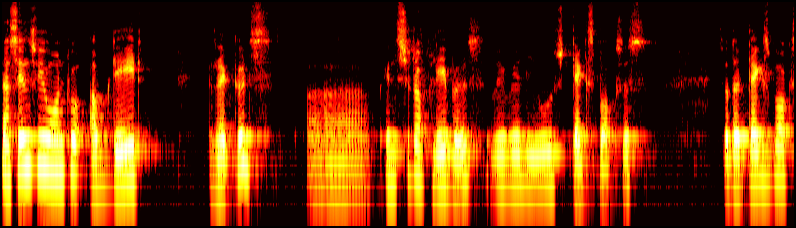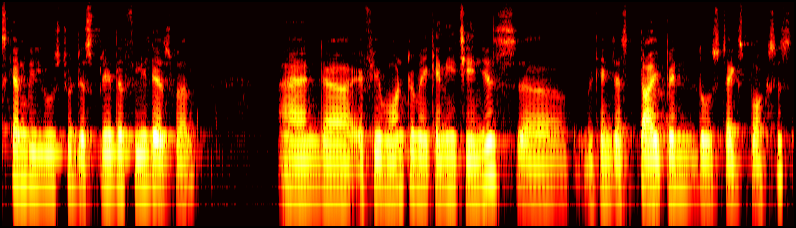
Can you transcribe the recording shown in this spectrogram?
Now since we want to update records, uh, instead of labels, we will use text boxes. So the text box can be used to display the field as well. And uh, if you want to make any changes, uh, we can just type in those text boxes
